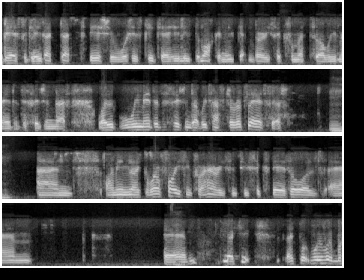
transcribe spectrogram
Basically, that that's the issue with his PK. He leaked the muck and he's getting very sick from it. So we made a decision that, well, we made a decision that we'd have to replace it. Mm. And I mean, like we're fighting for Harry since he's six days old. Um, um, like, like we, we, we're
